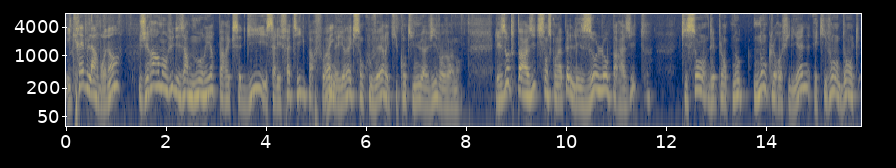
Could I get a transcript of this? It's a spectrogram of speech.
il crève l'arbre, non? J'ai rarement vu des arbres mourir par excès de gui, et ça les fatigue parfois, Oui. mais il y en a qui sont couverts et qui continuent à vivre vraiment. Les autres parasites sont ce qu'on appelle les holoparasites, qui sont des plantes no- non chlorophylliennes et qui vont donc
